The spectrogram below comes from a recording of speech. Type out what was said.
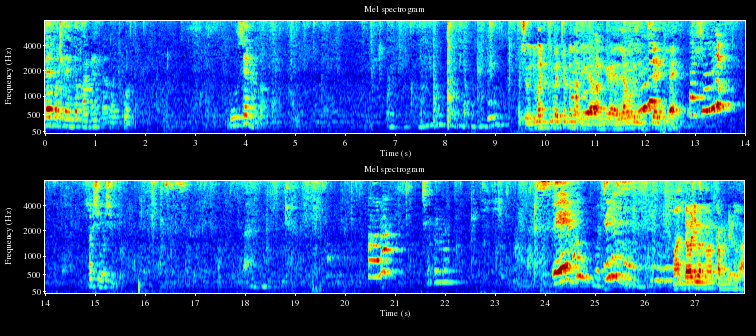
പേപ്പറിൽ എന്തോ കണ്ടിട്ടുണ്ടോ യൂസ് പക്ഷെ ഒരു മണിക്കൂർ വെച്ചോട്ടൊന്നും അറിയില്ല. ഭയങ്കര എല്ലാം കൂടി മിക്സ് ആയിട്ടില്ലേ പശു. പശു മാനന്തവാടി വന്നവർ കമന്റ് ഇടുക.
